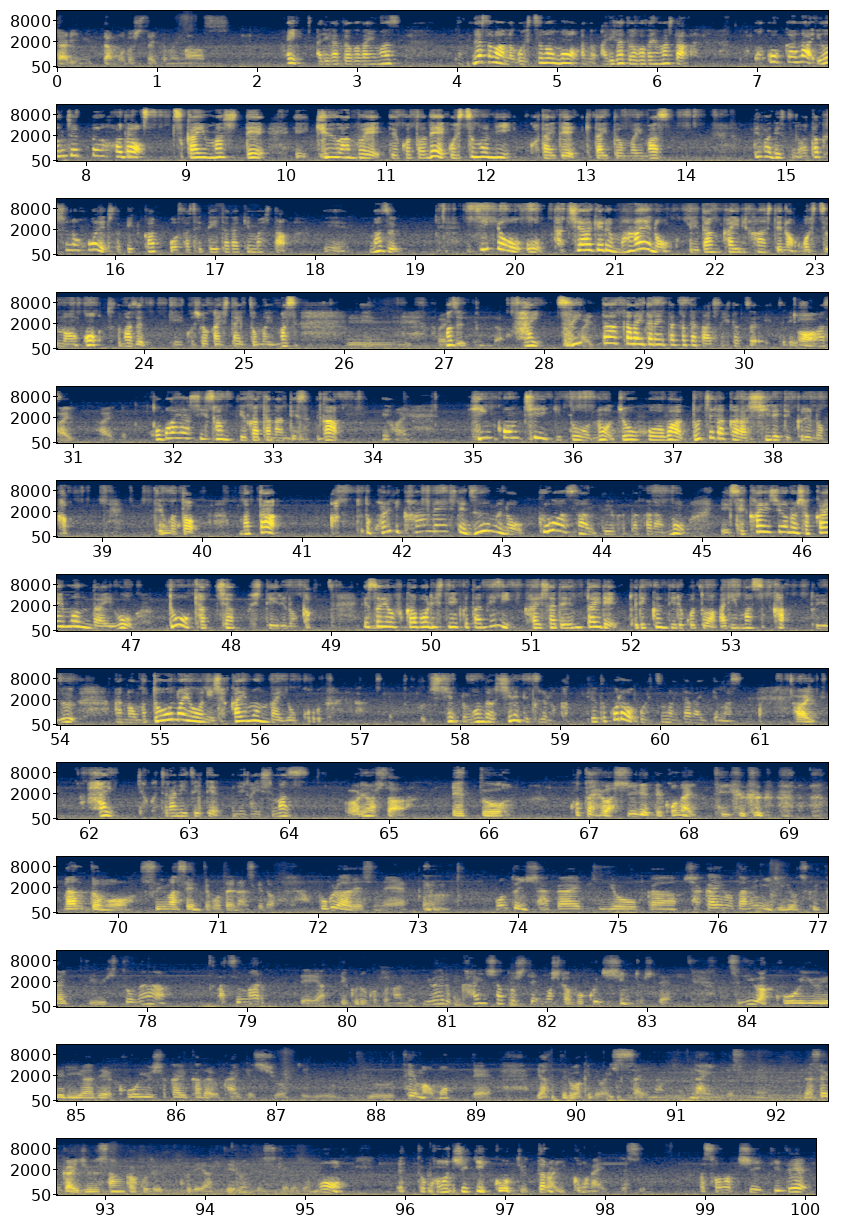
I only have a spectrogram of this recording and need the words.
チャーリーに一旦戻したいと思います。はいありがとうございます。皆様のご質問もあのありがとうございました。ここから40分ほど使いまして、え Q&A ということでご質問に答えていきたいと思います。ではですね私の方でちょっとピックアップをさせていただきました、えー、まず事業を立ち上げる前の段階に関してのご質問をちょっとまずご紹介したいと思います。まず、はい、ツイッターからいただいた方からちょっと一つ失礼します。はいはい、小林さんという方なんですが、はい、貧困地域等の情報はどちらから仕入れてくるのか？ということ、また、あちょっとこれに関連して Zoom のクワさんという方からもえ世界中の社会問題をどうキャッチアップしているのか？でそれを深掘りしていくために会社全体で取り組んでいることはありますか？というあのどのように社会問題をこう問題を知れてくるのかっていうところをご質問いただいてます。はい。はい。じゃあこちらについてお願いします。わかりました。えっと答えは仕入れてこないっていう。なんともすいませんって答えなんですけど。僕らはですね 本当に社会起業家社会のために事業を作りたいっていう人が集まってやってくることなんでいわゆる会社としてもしくは僕自身として次はこういうエリアでこういう社会課題を解決しようというテーマを持ってやってるわけでは一切ないんですね。世界13カ国でやっているんですけれども、えっと、この地域行こうって言ったのは一個もないです。その地域で、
